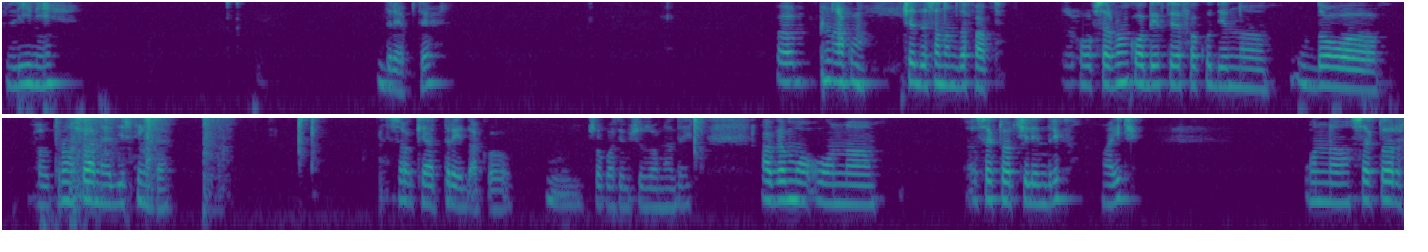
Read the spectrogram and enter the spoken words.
linii drepte. Uh, acum, ce desenăm de fapt? Observăm că obiectul e făcut din uh, două uh, tronsoane distincte. Sau chiar trei, dacă socotim și zona de aici. Avem un sector cilindric aici, un sector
